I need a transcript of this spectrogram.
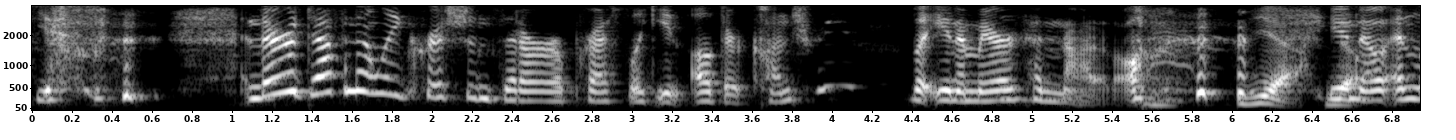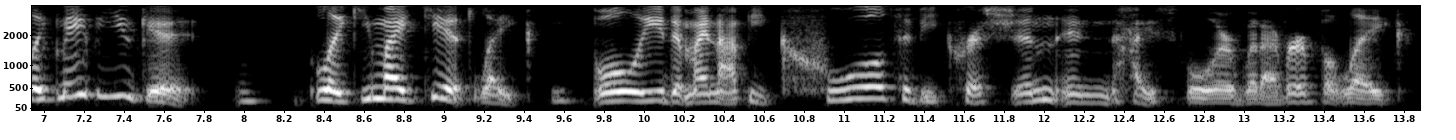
Yes. and there are definitely Christians that are oppressed like in other countries, but in America not at all. Yeah, you no. know, and like maybe you get like you might get like bullied. It might not be cool to be Christian in high school or whatever, but like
